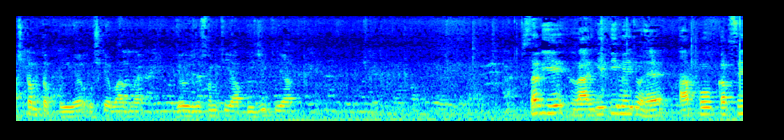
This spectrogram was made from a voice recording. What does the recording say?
अष्टम तक हुई है। उसके बाद मैं ग्रेजुएशन किया पीजी किया। सर ये राजनीति में जो है आपको कब से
